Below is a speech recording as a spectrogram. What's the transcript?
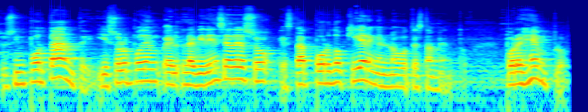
Eso es importante y eso lo pueden, la evidencia de eso está por doquier en el Nuevo Testamento. Por ejemplo,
